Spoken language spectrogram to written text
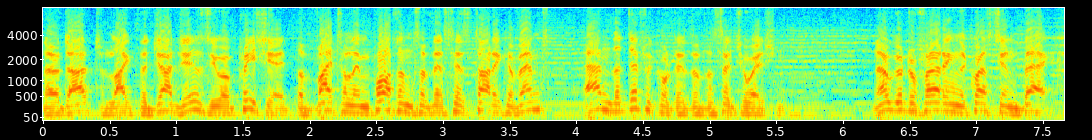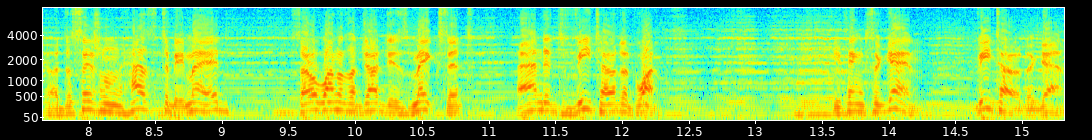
No doubt, like the judges, you appreciate the vital importance of this historic event and the difficulties of the situation. No good referring the question back. A decision has to be made, so one of the judges makes it, and it's vetoed at once. He thinks again, vetoed again.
